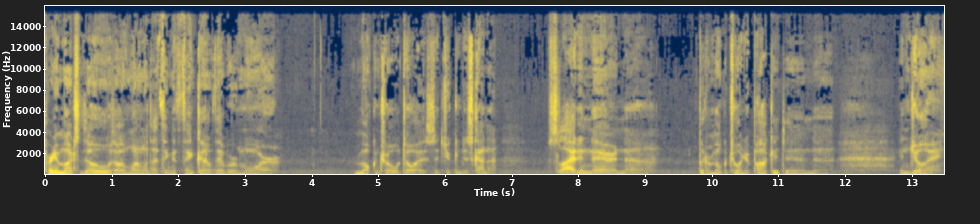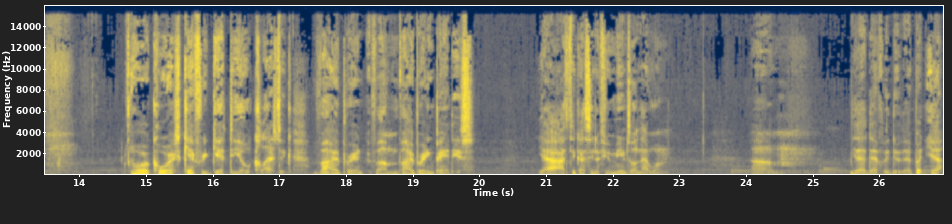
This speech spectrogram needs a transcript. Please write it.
pretty much those are one of the ones I think to think of that were more remote control toys that you can just kind of slide in there and uh, put a remote control in your pocket and uh, enjoy. Or, of course, can't forget the old classic, vibrant, um, vibrating panties. Yeah, I think I've seen a few memes on that one. Um, yeah, I definitely do that. But yeah,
